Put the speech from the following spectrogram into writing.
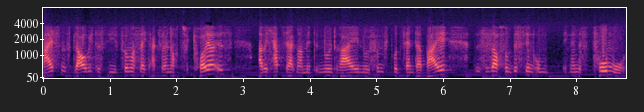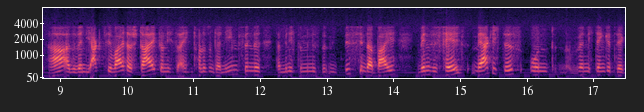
Meistens glaube ich, dass die Firma vielleicht aktuell noch zu teuer ist, aber ich habe sie halt mal mit 0,3, 0,5 Prozent dabei. Es ist auch so ein bisschen um, ich nenne es FOMO. Ja? Also wenn die Aktie weiter steigt und ich es eigentlich ein tolles Unternehmen finde, dann bin ich zumindest mit ein bisschen dabei. Wenn sie fällt, merke ich das und wenn ich denke, der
